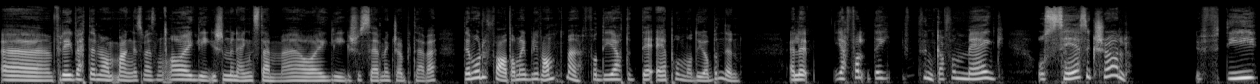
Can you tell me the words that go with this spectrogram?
Eh, fordi jeg vet det er mange som er sånn 'Å, jeg liker ikke min egen stemme, og jeg liker ikke å se meg selv på TV'. Det må du fader meg bli vant med, fordi at det er på en måte jobben din. Eller iallfall, det funka for meg å se seg sjøl. Fordi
